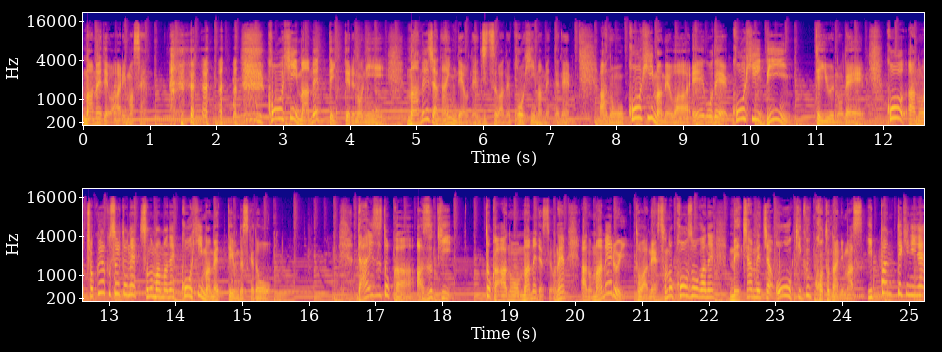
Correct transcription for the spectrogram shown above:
豆ではありません。コーヒー豆って言ってるのに豆じゃないんだよね実はねコーヒー豆ってね。あのコーヒー豆は英語でコーヒービーン。っていうのでこうあの直訳するとねそのままねコーヒー豆っていうんですけど大豆とか小豆とかあの豆ですよね。あの豆類とはねその構造がねめちゃめちゃ大きく異なります。一般的にね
